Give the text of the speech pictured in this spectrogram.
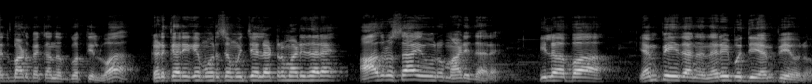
ಇದು ಮಾಡ್ಬೇಕನ್ನೋದು ಗೊತ್ತಿಲ್ವಾ? ಗಡ್ಕರಿಗೆ ಮೂರು ದಿವಸ ಮುಂಚೆ ಲೆಟರ್ ಮಾಡಿದ್ದಾರೆ. ಆದರೂ ಸಹ ಇವರು ಮಾಡಿದ್ದಾರೆ. ಇಲ್ಲ, ಒಬ್ಬ ಎಂ ಪಿ ಇದ್ದಾನೆ, ನರಿಬುದ್ಧಿ ಎಂ ಪಿ ಅವರು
